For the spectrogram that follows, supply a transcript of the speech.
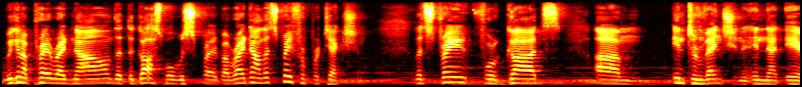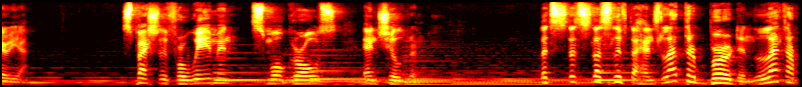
We're gonna pray right now that the gospel will spread, but right now let's pray for protection. Let's pray for God's um, intervention in that area, especially for women, small girls, and children. Let's let's let's lift our hands. Let their burden, let our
